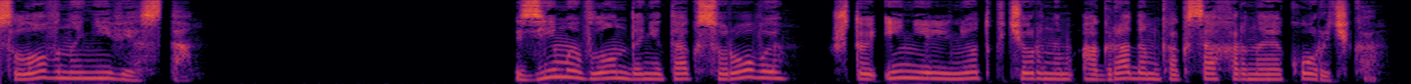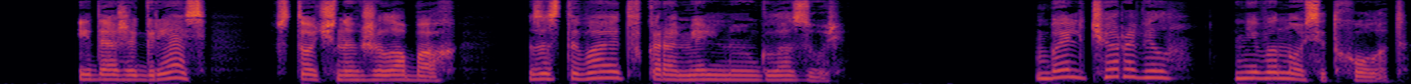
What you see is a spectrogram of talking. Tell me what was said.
Словно невеста. Зимы в Лондоне так суровы, что и не льнет к черным оградам, как сахарная корочка. И даже грязь в сточных желобах застывает в карамельную глазурь. Белль Чаровилл не выносит холод.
